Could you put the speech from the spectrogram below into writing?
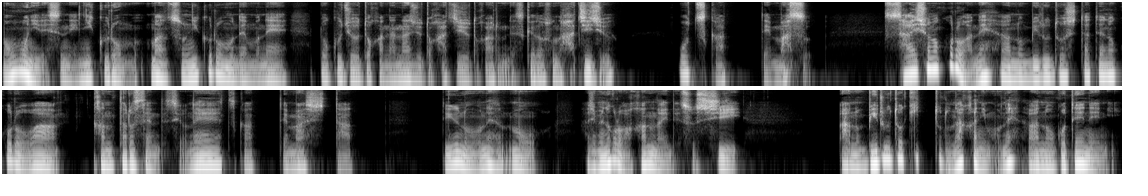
まあ主にですね、ニクロム。まあ、そのニクロムでもね、60とか70とか80とかあるんですけど、その80を使ってます。最初の頃はね、あの、ビルドしたての頃は、カンタル線ですよね、使ってましたっていうのもね、もう、初めの頃わかんないですし、あの、ビルドキットの中にもね、あの、ご丁寧に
